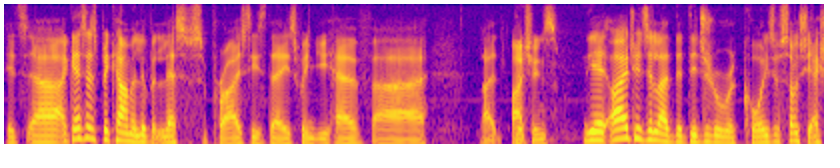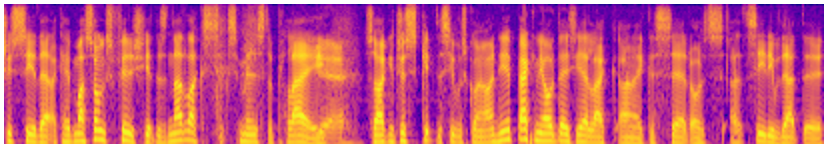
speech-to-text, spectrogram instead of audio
It's. Uh, I guess it's become a little bit less of a surprise these days when you have uh, like the- iTunes. Yeah, iTunes are like the digital recordings of songs. You actually see that. Okay, my song's finished yet. There's another like six minutes to play. Yeah. So I can just skip to see what's going on here. Back in the old days, you had like know, a cassette or a CD without the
